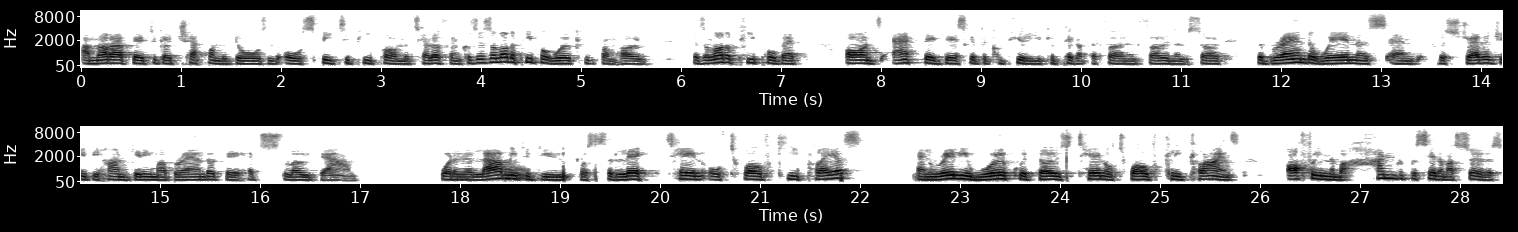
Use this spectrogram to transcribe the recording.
I'm not out there to go chap on the doors and or speak to people on the telephone because there's a lot of people working from home. There's a lot of people that aren't at their desk at the computer. You can pick up the phone and phone them. So the brand awareness and the strategy behind getting my brand out there had slowed down. What it mm. allowed me mm. to do was select 10 or 12 key players and really work with those 10 or 12 key clients, offering them 100% of my service.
